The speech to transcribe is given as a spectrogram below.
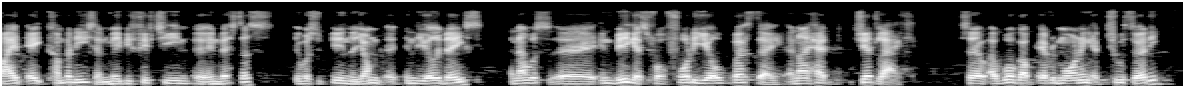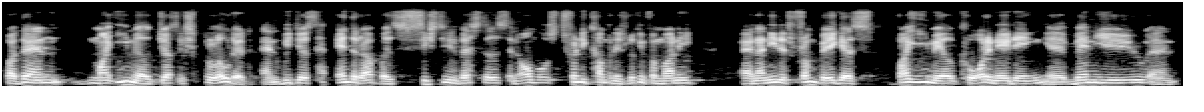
five, eight companies and maybe 15 uh, investors. It was in the young, in the early days, and I was uh, in Vegas for 40 year old birthday, and I had jet lag. So I woke up every morning at 2:30, but then my email just exploded, and we just ended up with 60 investors and almost 20 companies looking for money. And I needed from Vegas by email coordinating a venue and uh,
